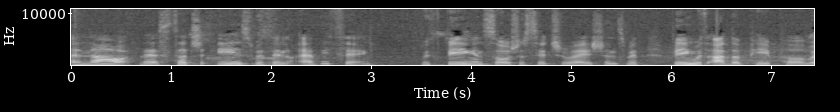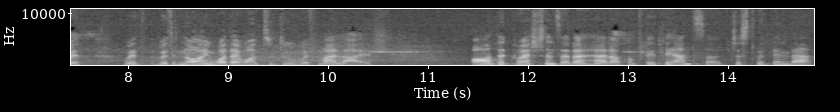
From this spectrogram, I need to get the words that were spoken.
and now there's such ease within everything, with being in social situations, with being with other people, with, with, with knowing what I want to do with my life all the questions that I had are completely answered just within that.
